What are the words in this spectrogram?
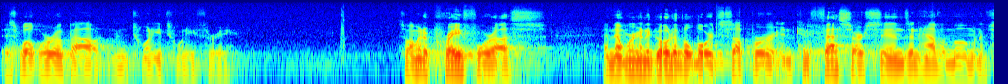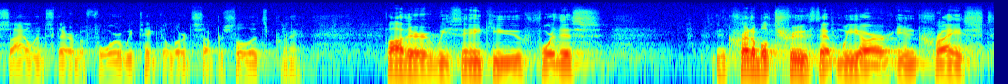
is what we're about in 2023. So I'm going to pray for us, and then we're going to go to the Lord's Supper and confess our sins and have a moment of silence there before we take the Lord's Supper. So let's pray. Father, we thank you for this incredible truth that we are in Christ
